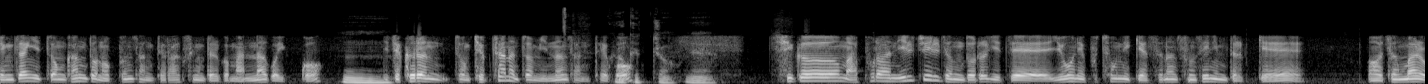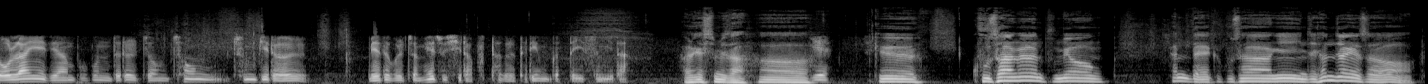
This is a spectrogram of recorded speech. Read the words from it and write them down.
굉장히 좀 강도 높은 상태로 학생들과 만나고 있고 음, 이제 그런 좀 격차는 좀 있는 상태고 그렇겠죠. 예. 지금 앞으로 한 일주일 정도를 이제 유원회 부총리께서는 선생님들께 어 정말 온라인에 대한 부분들을 좀 총 준비를 매듭을 좀 해주시라 부탁을 드리는 것도 있습니다. 알겠습니다. 어, 예, 그 구상은 분명한데 그 구상이 이제 현장에서 어,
